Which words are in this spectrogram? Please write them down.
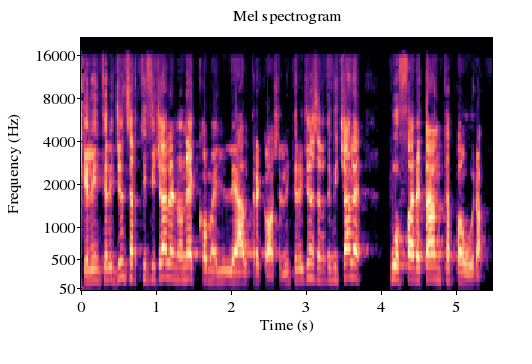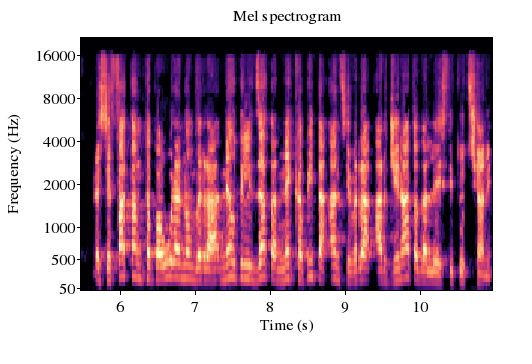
che l'intelligenza artificiale non è come le altre cose. L'intelligenza artificiale può fare tanta paura. E se fa tanta paura non verrà né utilizzata né capita, anzi verrà arginata dalle istituzioni.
